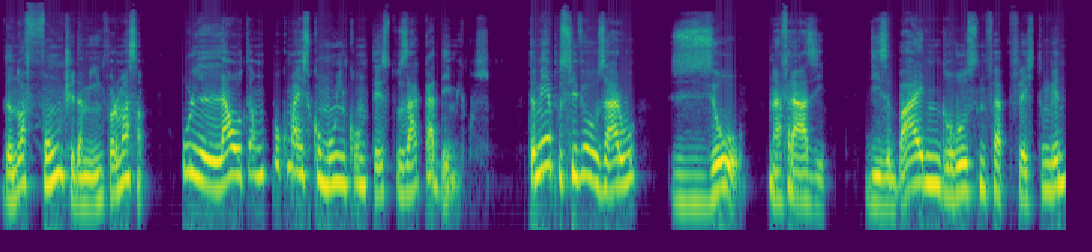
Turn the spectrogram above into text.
dando a fonte da minha informação. O laut é um pouco mais comum em contextos acadêmicos. Também é possível usar o so na frase Diese beiden großen Verpflichtungen,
